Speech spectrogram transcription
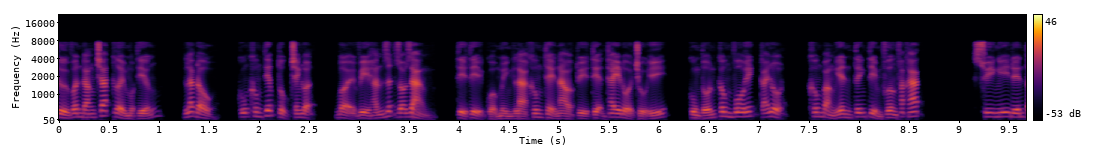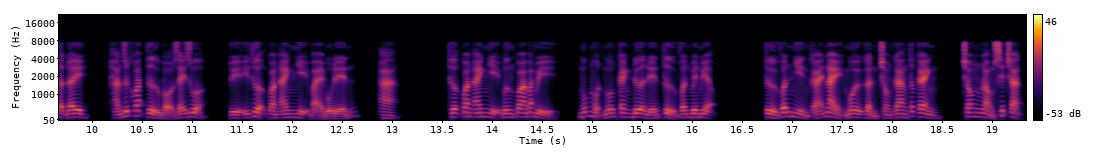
Tử vân đắng chát cười một tiếng, lắc đầu, cũng không tiếp tục tranh luận, bởi vì hắn rất rõ ràng, tỷ tỷ của mình là không thể nào tùy tiện thay đổi chủ ý, cùng tốn công vô ích cãi lộn, không bằng yên tĩnh tìm phương pháp khác. Suy nghĩ đến tận đây, hắn dứt khoát từ bỏ giấy ruộng tùy ý thượng quan anh nhị bài bồ đến à. Thượng quan anh nhị bưng qua bát mì múc một muỗng canh đưa đến tử vân bên miệng. Tử vân nhìn cái này môi gần trong gang tấc canh, trong lòng siết chặt,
